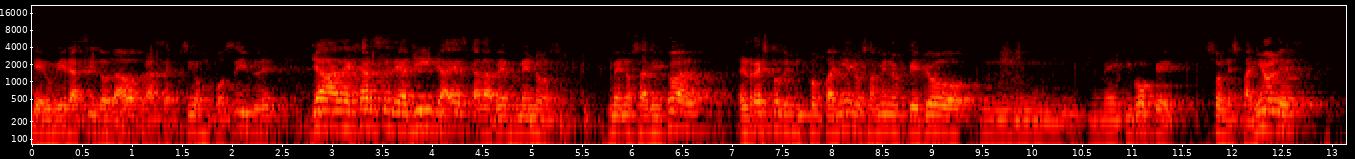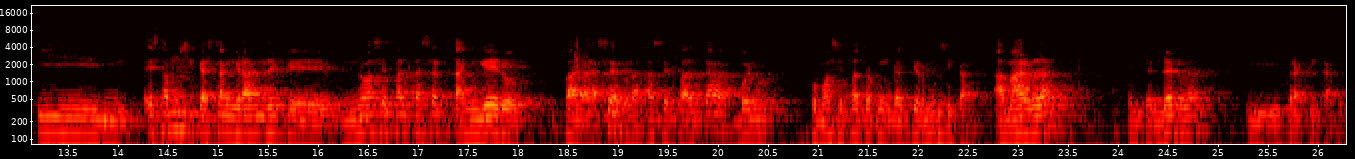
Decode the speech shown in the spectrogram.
que hubiera sido la otra acepción posible. Ya alejarse de allí ya es cada vez menos, menos habitual. El resto de mis compañeros, a menos que yo mm, me equivoque, son españoles y esta música es tan grande que no hace falta ser tanguero para hacerla. Hace falta, bueno, como hace falta con cualquier música, amarla, entenderla y practicarla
